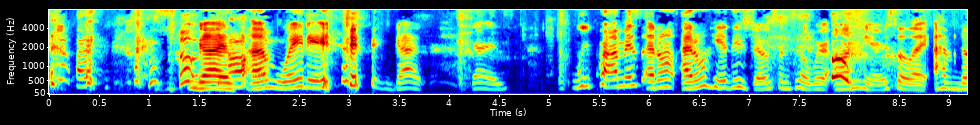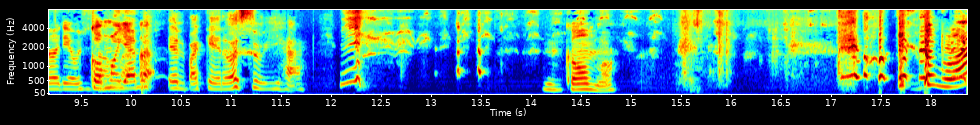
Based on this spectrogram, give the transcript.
I, I'm so guys, dumb. I'm waiting. guys, guys, we promise I don't I don't hear these jokes until we're on here. So like I have no idea what you're ¿Cómo talking about. llama el vaquero a su hija? ¿Cómo? what?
